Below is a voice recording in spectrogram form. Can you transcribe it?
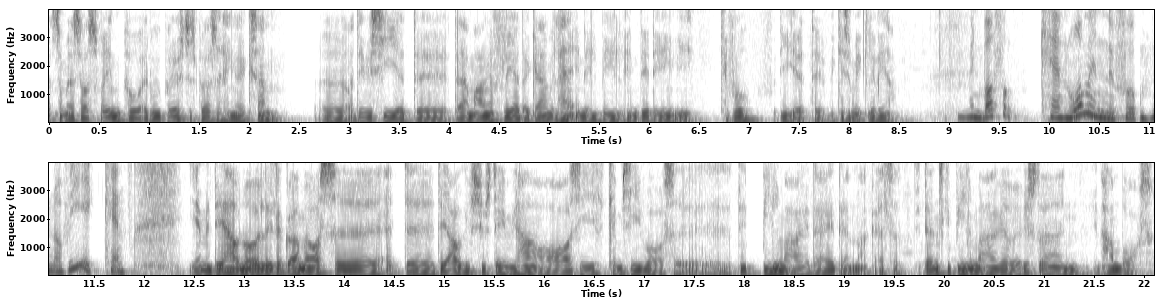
som jeg så også var inde på, at udbud efterspørgsel hænger ikke sammen. Øh, og det vil sige, at øh, der er mange flere, der gerne vil have en elbil, end det, de egentlig kan få, fordi at, øh, vi kan simpelthen ikke levere. Men hvorfor kan nordmændene få dem, når vi ikke kan? Jamen det har jo noget lidt at gøre med også, øh, at øh, det afgiftssystem, vi har, og også i, kan man sige, vores, øh, det bilmarked, der er i Danmark. Altså det danske bilmarked er jo ikke større end, end Hamburgs.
